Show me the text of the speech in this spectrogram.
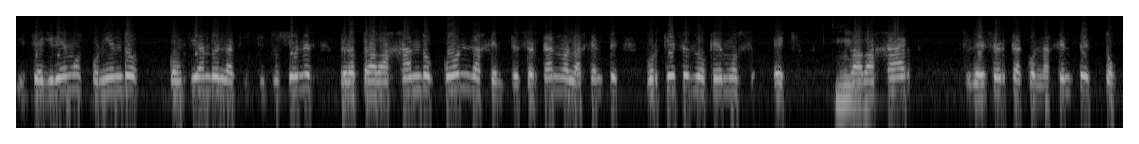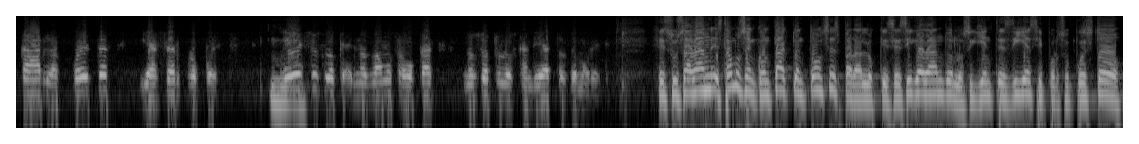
y seguiremos poniendo confiando en las instituciones, pero trabajando con la gente, cercano a la gente, porque eso es lo que hemos hecho. Trabajar de cerca con la gente, tocar las puertas y hacer propuestas. eso es lo que nos vamos a abocar nosotros los candidatos de Morena. Jesús Adán, estamos en contacto entonces para lo que se siga dando en los siguientes días y por supuesto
